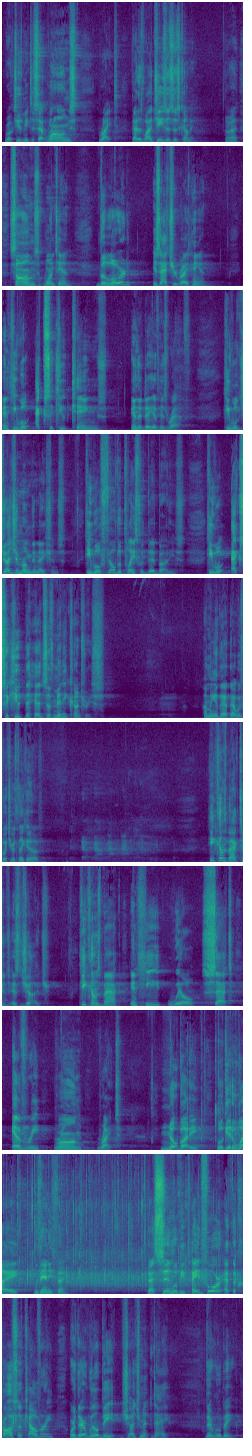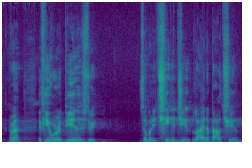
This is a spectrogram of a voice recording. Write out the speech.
well, excuse me, to set wrongs right. That is why Jesus is coming. All right? Psalms 110. The Lord is at your right hand, and he will execute kings in the day of his wrath. He will judge among the nations. He will fill the place with dead bodies. He will execute the heads of many countries. How many of that that was what you were thinking of? he comes back to as judge. He comes back and he will set every wrong right. Nobody will get away with anything. That sin will be paid for at the cross of Calvary, or there will be judgment day. There will be, all right? If you were abused or somebody cheated you, lied about you,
